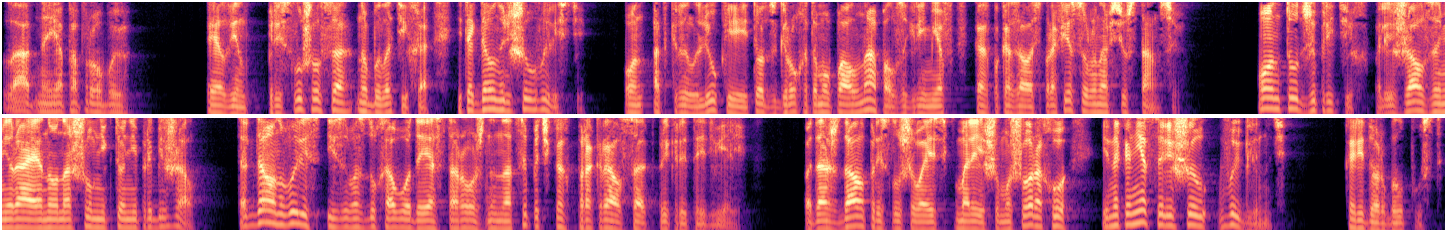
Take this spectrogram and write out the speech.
«Ладно, я попробую». Элвин прислушался, но было тихо, и тогда он решил вылезти. Он открыл люк, и тот с грохотом упал на пол, загремев, как показалось профессору, на всю станцию. Он тут же притих, полежал, замирая, но на шум никто не прибежал. Тогда он вылез из воздуховода и осторожно на цыпочках прокрался к прикрытой двери. Подождал, прислушиваясь к малейшему шороху, и, наконец, решил выглянуть. Коридор был пуст.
